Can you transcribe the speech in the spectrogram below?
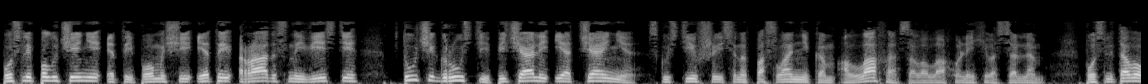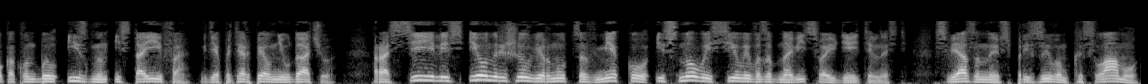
После получения этой помощи, этой радостной вести, тучи грусти, печали и отчаяния, скустившиеся над посланником Аллаха, салаллаху алейхи вассалям, после того, как он был изгнан из Таифа, где потерпел неудачу, рассеялись, и он решил вернуться в Мекку и с новой силой возобновить свою деятельность, связанную с призывом к исламу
